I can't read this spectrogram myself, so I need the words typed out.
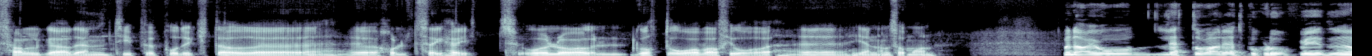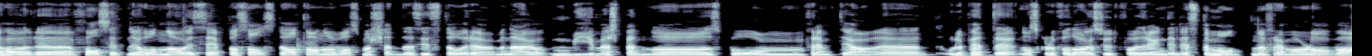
salget av den type produkter holdt seg høyt, og lå godt over fjoråret gjennom sommeren. Men det er jo lett å være etterpåklok. Vi har eh, fasiten i hånda og vi ser på salgsdataene og hva som har skjedd det siste året. Men det er jo mye mer spennende å spå om fremtida. Uh, Ole Petter, nå skal du få dagens utfordring de neste månedene fremover nå. Hva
